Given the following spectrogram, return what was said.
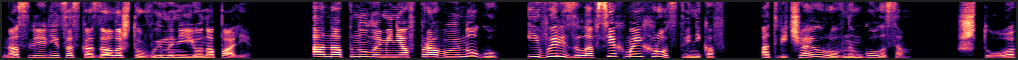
«Наследница сказала, что вы на нее напали». Она пнула меня в правую ногу и вырезала всех моих родственников. Отвечаю ровным голосом. «Что?»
